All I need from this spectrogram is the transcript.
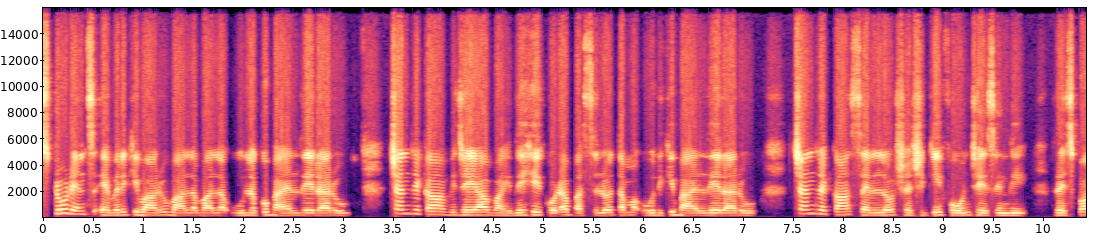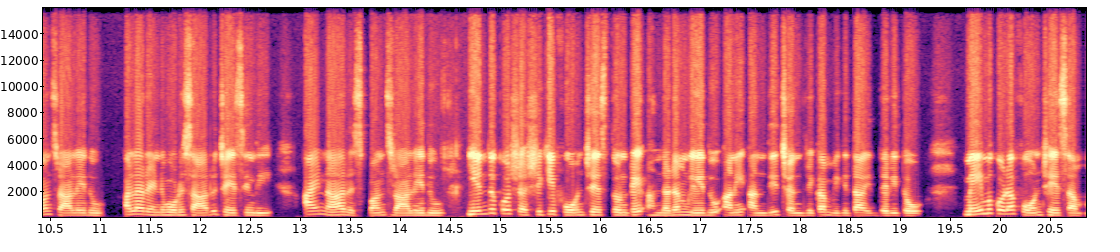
స్టూడెంట్స్ ఎవరికి వారు వాళ్ళ వాళ్ళ ఊర్లకు బయలుదేరారు. చంద్రిక విజయ వైదేహి కూడా బస్సులో తమ ఊరికి బయలుదేరారు. చంద్రిక సెల్లో శశికి ఫోన్ చేసింది. రెస్పాన్స్ రాలేదు. అలా రెండు మూడు సార్లు చేసింది. అయినా రెస్పాన్స్ రాలేదు. ఎందుకో శశికి ఫోన్ చేస్తుంటే అందడం లేదు అని అంది చంద్రిక మిగతా ఇద్దరితో. మేము కూడా ఫోన్ చేశాం.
